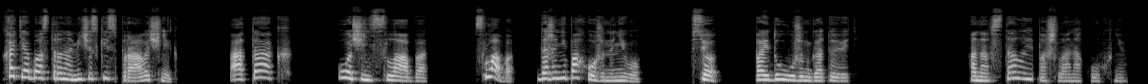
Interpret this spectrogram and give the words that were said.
хотя бы астрономический справочник. А так, очень слабо. Слабо, даже не похоже на него. Все, пойду ужин готовить. Она встала и пошла на кухню.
